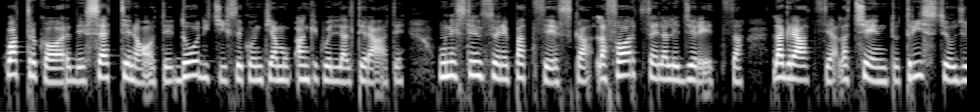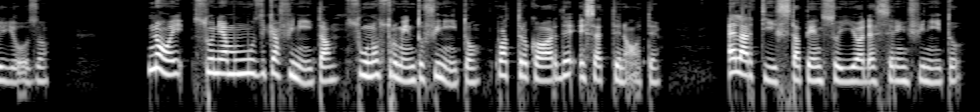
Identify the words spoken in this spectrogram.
Quattro corde, sette note, dodici se contiamo anche quelle alterate, un'estensione pazzesca, la forza e la leggerezza, la grazia, l'accento, triste o gioioso. Noi suoniamo musica finita, su uno strumento finito, quattro corde e sette note. È l'artista, penso io, ad essere infinito.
